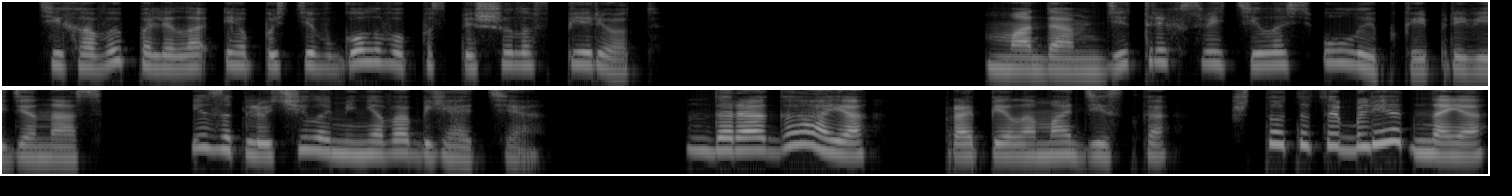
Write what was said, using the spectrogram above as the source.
— тихо выпалила и, опустив голову, поспешила вперед. Мадам Дитрих светилась улыбкой при виде нас и заключила меня в объятия. «Дорогая», — пропела модистка, — «что-то ты бледная,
